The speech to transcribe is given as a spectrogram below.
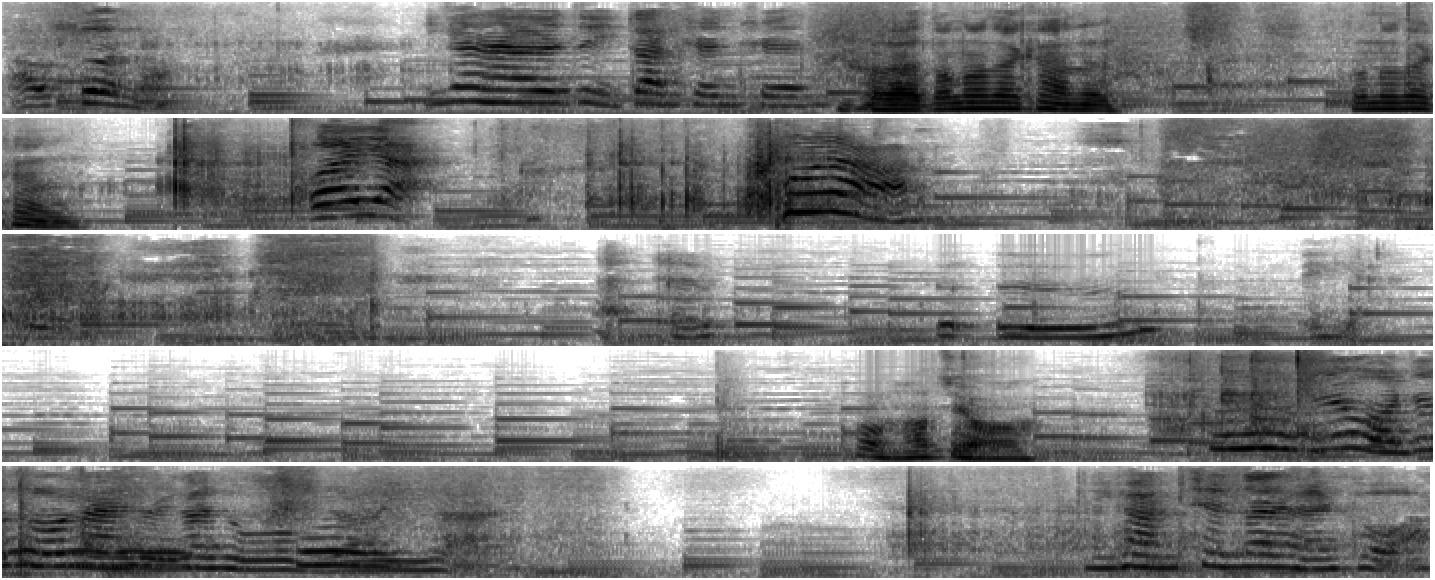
好顺哦！你看它会自己转圈圈。好了，东东在看了，东东在看了。好久哦。其实我就说奶嘴盖陀螺比较厉害。你看现在还口啊，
